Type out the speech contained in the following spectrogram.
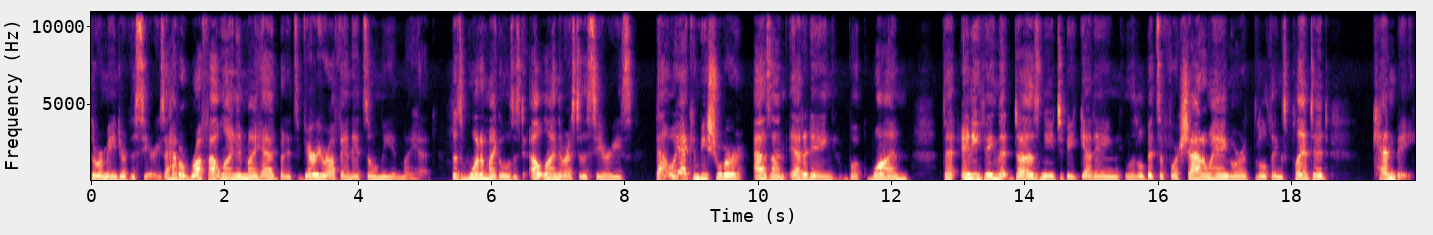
the remainder of the series. I have a rough outline in my head, but it's very rough and it's only in my head. That's one of my goals is to outline the rest of the series. That way I can be sure as I'm editing book one that anything that does need to be getting little bits of foreshadowing or little things planted can be.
